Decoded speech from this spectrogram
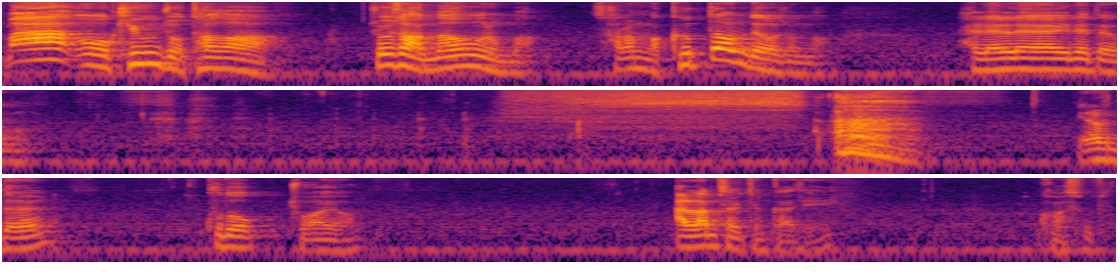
막 어, 기분 좋다가 조회수 안 나오면 막 사람 막 급다운 돼가지고 막 헬렐레 이래 되고 여러분들 구독, 좋아요, 알람 설정까지 고맙습니다.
